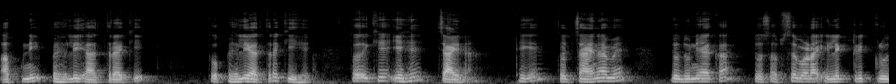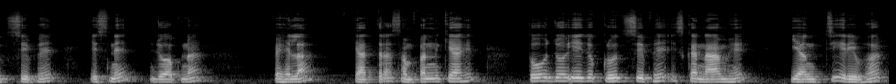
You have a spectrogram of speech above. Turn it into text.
अपनी पहली यात्रा की तो पहली यात्रा की है। तो देखिए, ये है चाइना, ठीक है? तो चाइना में जो दुनिया का जो सबसे बड़ा इलेक्ट्रिक क्रूज शिप है, इसने जो अपना पहला यात्रा संपन्न किया है। तो जो ये जो क्रूज शिप है, इसका नाम है Yangtze river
